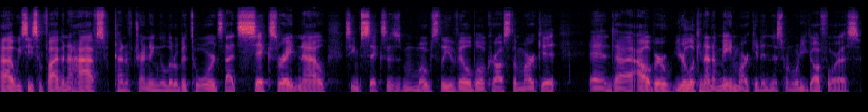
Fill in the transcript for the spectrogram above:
Uh, we see some five and a halfs kind of trending a little bit towards that six right now. Seems six is mostly available across the market. And uh, Alber, you're looking at a main market in this one. What do you got for us?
